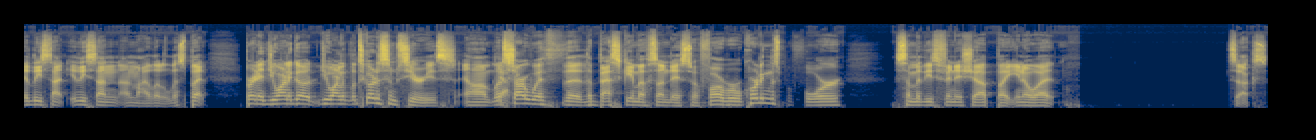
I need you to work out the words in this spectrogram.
At least on at least on on my little list. But Brendon, do you want to go? Do you want to? Let's go to some series. Um, let's yeah. start with the the best game of Sunday so far. We're recording this before some of these finish up, but you know what? Sucks.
